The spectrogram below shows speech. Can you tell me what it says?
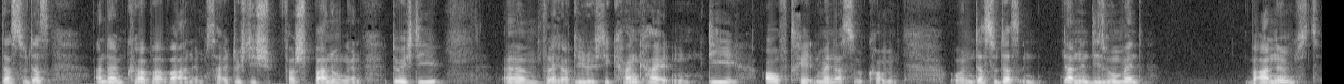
Dass du das an deinem Körper wahrnimmst, halt durch die Verspannungen, durch die, ähm, vielleicht auch die durch die Krankheiten, die auftreten, wenn das so kommt. Und dass du das in, dann in diesem Moment wahrnimmst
